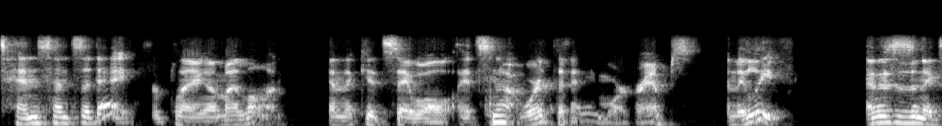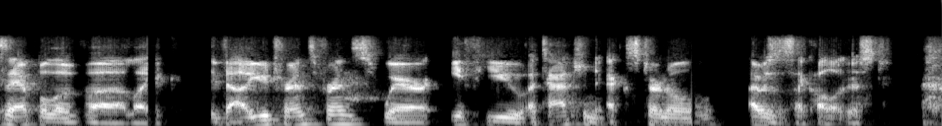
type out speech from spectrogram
10 cents a day for playing on my lawn. And the kids say, Well, it's not worth it anymore, Gramps. And they leave. And this is an example of uh, like value transference where if you attach an external, I was a psychologist,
